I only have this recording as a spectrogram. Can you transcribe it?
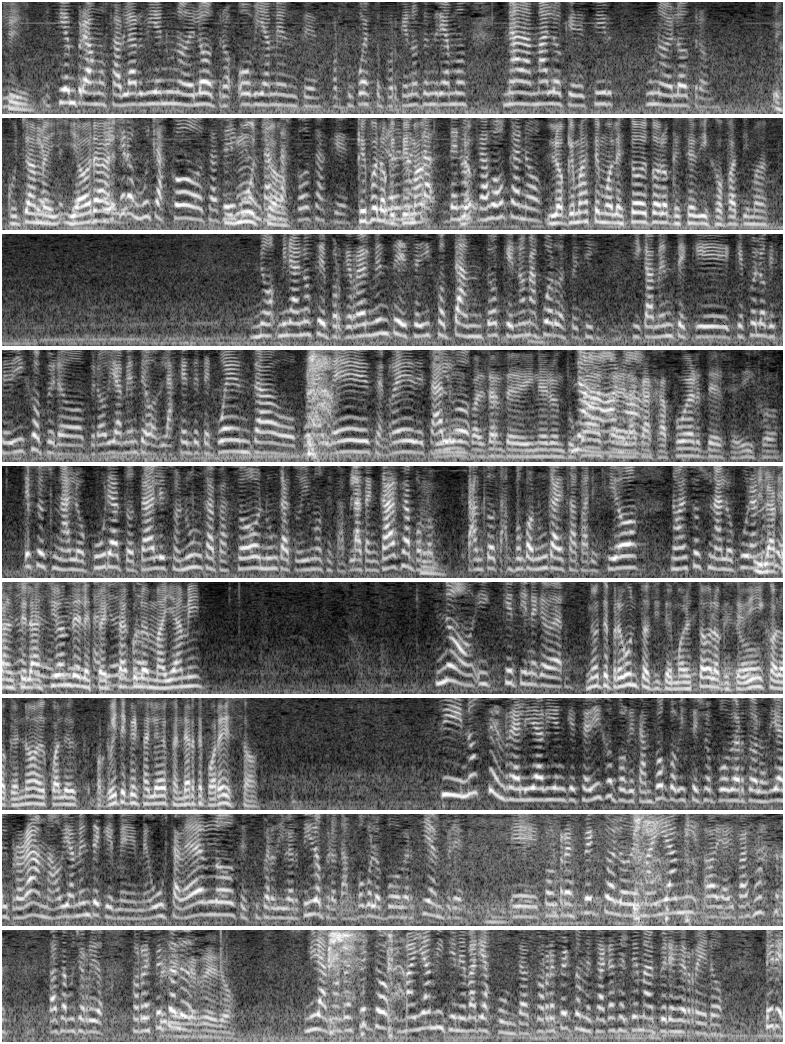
Y, Sí. y siempre vamos a hablar bien uno del otro, obviamente, por supuesto, porque no tendríamos nada malo que decir uno del otro. Escúchame, Siempre, y siempre. ahora Se dijeron muchas cosas, se Sí, dijeron mucho. tantas cosas que... ¿Qué fue lo que de te nuestra, De lo- nuestra boca no. lo que más te molestó de todo lo que se dijo, Fátima. No, mira, no sé, porque realmente se dijo tanto que no me acuerdo específicamente qué, qué fue lo que se dijo, pero, pero obviamente o la gente te cuenta o por ahí ves en redes algo. un faltante de dinero en tu No, casa, de la caja fuerte, se dijo. Eso es una locura total, eso nunca pasó, nunca tuvimos esa plata en casa, por lo tanto tampoco nunca desapareció. No, eso es una locura. ¿Y no la sé- no sé cancelación del espectáculo eso. en Miami? No, ¿y qué tiene que ver? No te pregunto si te molestó lo que se dijo, lo que no, cuál es- porque viste que él salió a defenderte por eso. Sí, no sé en realidad bien qué se dijo, porque tampoco, viste, yo puedo ver todos los días el programa. Obviamente que me, me gusta verlos, es súper divertido, pero tampoco lo puedo ver siempre. Eh, con respecto a lo de Miami, ay, ahí pasa, pasa mucho ruido. Con respecto Pérez a lo Guerrero. Mira, con respecto, Miami tiene varias puntas. Con respecto, me sacas el tema de Pérez Guerrero.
